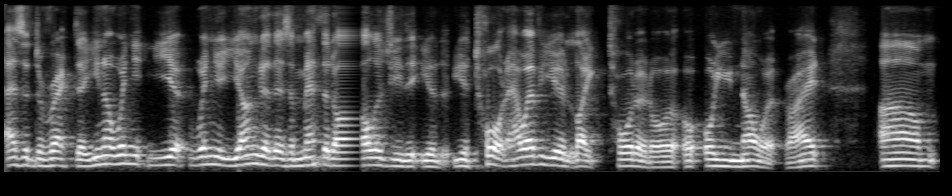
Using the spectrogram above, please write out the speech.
as a director, you know, when you, you when you're younger, there's a methodology that you you're taught, however you're like taught it or or, or you know it, right? Um,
